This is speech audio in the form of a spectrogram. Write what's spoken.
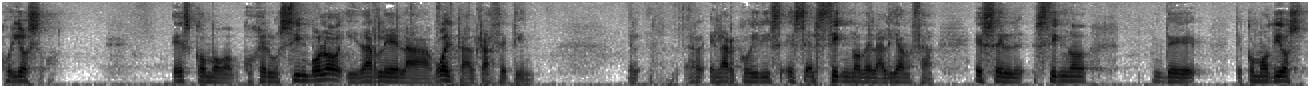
Curioso. Es como coger un símbolo y darle la vuelta al calcetín. El, arco iris es el signo de la alianza, es el signo de, de cómo Dios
